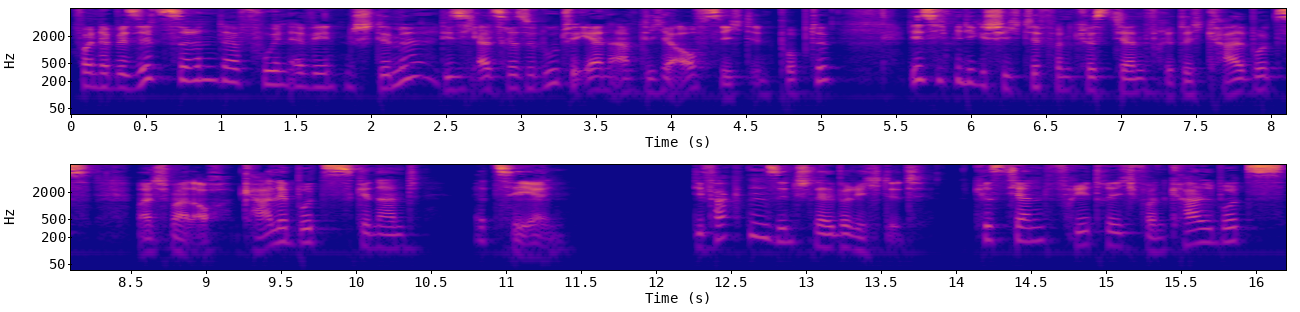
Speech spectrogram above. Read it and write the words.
Von der Besitzerin der vorhin erwähnten Stimme, die sich als resolute ehrenamtliche Aufsicht entpuppte, ließ ich mir die Geschichte von Christian Friedrich Kalbutz, manchmal auch Kalebutz genannt, erzählen. Die Fakten sind schnell berichtet. Christian Friedrich von Kalbutz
